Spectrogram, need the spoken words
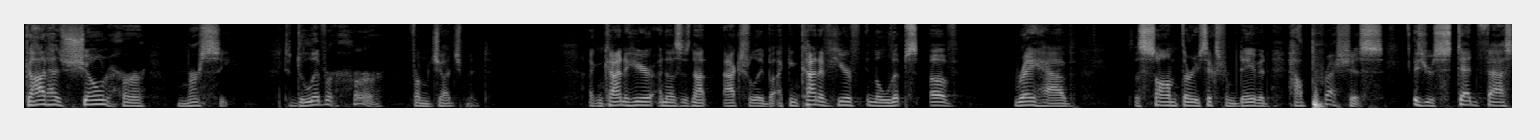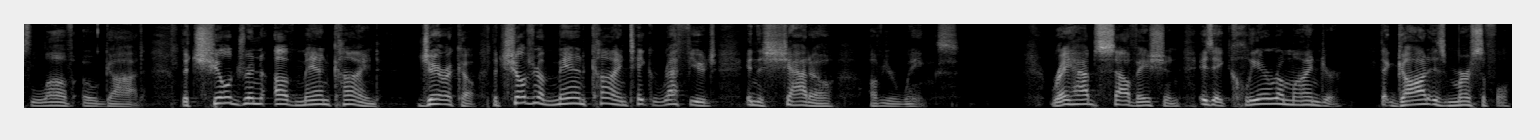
God has shown her mercy to deliver her from judgment. I can kind of hear, I know this is not actually, but I can kind of hear in the lips of Rahab, the Psalm 36 from David, how precious is your steadfast love, O God. The children of mankind Jericho. The children of mankind take refuge in the shadow of your wings. Rahab's salvation is a clear reminder that God is merciful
